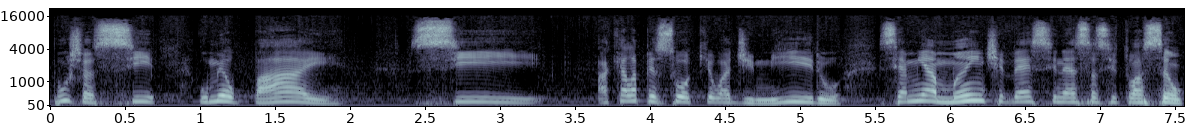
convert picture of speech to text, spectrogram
puxa, se o meu pai, se aquela pessoa que eu admiro, se a minha mãe tivesse nessa situação,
